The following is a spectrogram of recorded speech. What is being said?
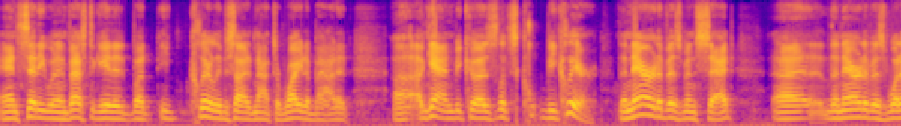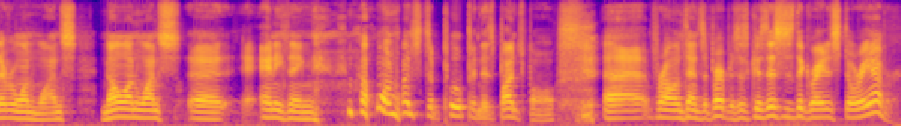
and said he would investigate it, but he clearly decided not to write about it. Uh, again, because let's cl- be clear the narrative has been set. Uh, the narrative is what everyone wants. No one wants uh, anything. no one wants to poop in this punch bowl uh, for all intents and purposes because this is the greatest story ever.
